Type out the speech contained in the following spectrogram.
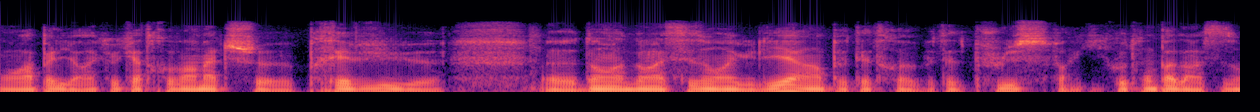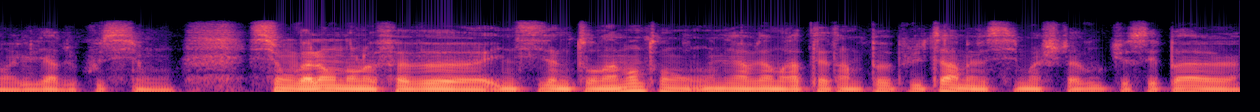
on rappelle il y aura que 80 matchs prévus dans, dans la saison régulière, hein, peut-être peut-être plus, enfin qui coûteront pas dans la saison régulière du coup si on, si on va dans le fameux In-Season Tournament, on, on, y reviendra peut-être un peu plus tard, même si moi je t'avoue que c'est pas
